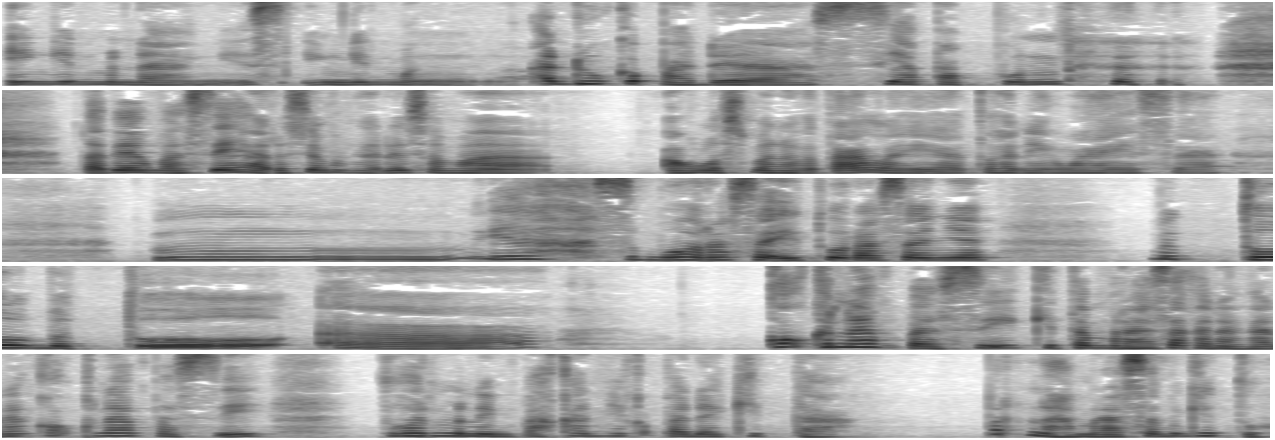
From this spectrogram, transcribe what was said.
ingin menangis, ingin mengadu kepada siapa pun. Tapi yang pasti harusnya mengadu sama Allah Subhanahu taala ya, Tuhan yang Maha Esa. Hmm, ya semua rasa itu rasanya betul-betul uh, kok kenapa sih kita merasa kadang-kadang kok kenapa sih Tuhan menimpakannya kepada kita? Pernah merasa begitu?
